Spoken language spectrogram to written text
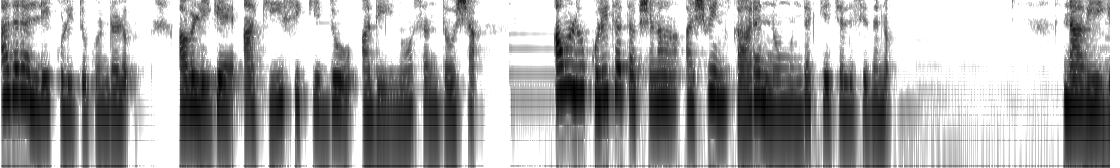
ಅದರಲ್ಲಿ ಕುಳಿತುಕೊಂಡಳು. ಅವಳಿಗೆ ಆ ಕೀ ಸಿಕ್ಕಿದ್ದು ಅದೇನೋ ಸಂತೋಷ. ಅವಳು ಕುಳಿತ ತಕ್ಷಣ ಅಶ್ವಿನ್ ಕಾರನ್ನು ಮುಂದಕ್ಕೆ ಚಲಿಸಿದನು. ನಾವೀಗ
